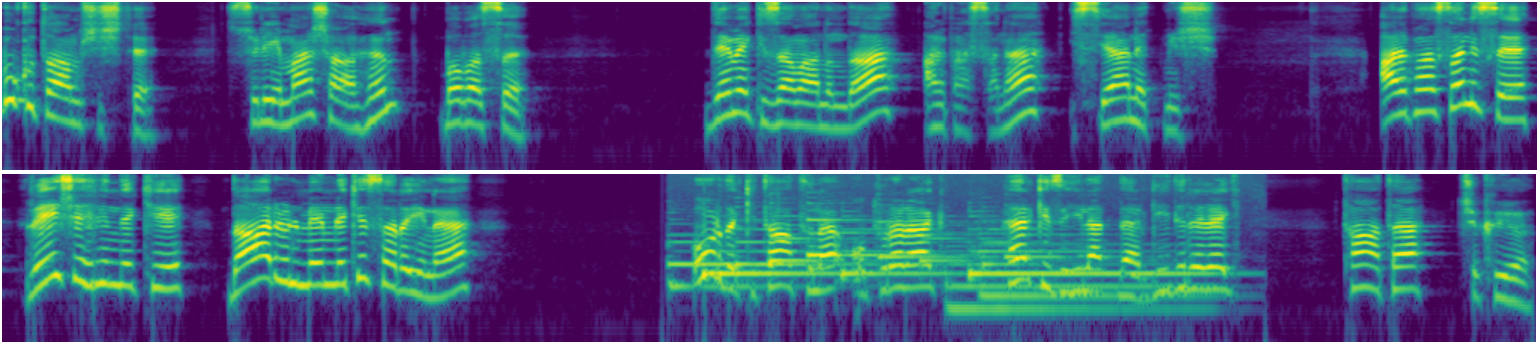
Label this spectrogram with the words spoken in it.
bu kut almış işte. Süleyman Şah'ın babası. Demek ki zamanında Alparslan'a isyan etmiş. Alparslan ise Rey şehrindeki Darül Memleke Sarayı'na oradaki tahtına oturarak herkese hilatler giydirerek tahta çıkıyor.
